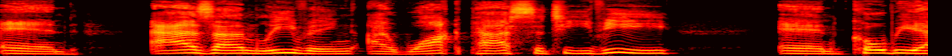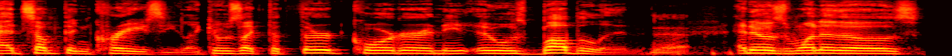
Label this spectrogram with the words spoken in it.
And as I'm leaving, I walk past the TV and Kobe had something crazy. Like it was like the third quarter and it was bubbling. Yeah. And it was one of those,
